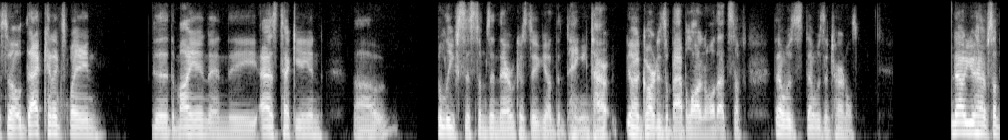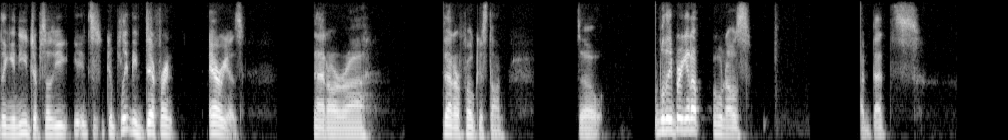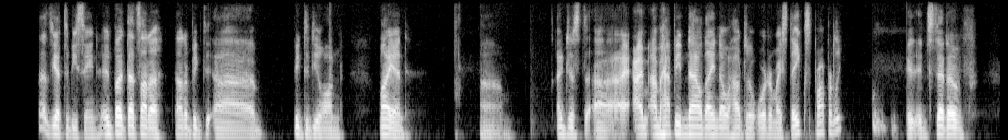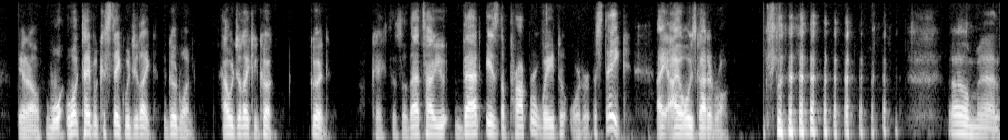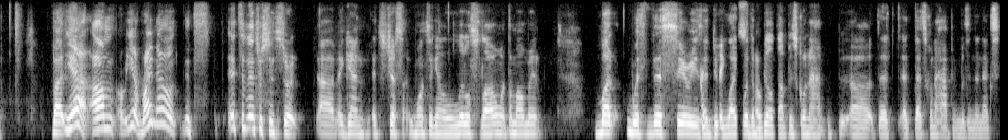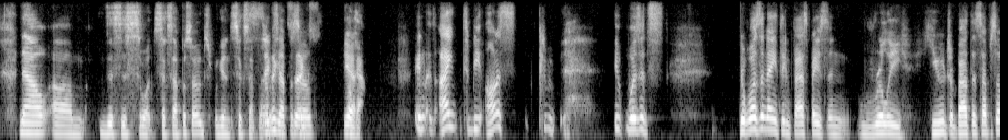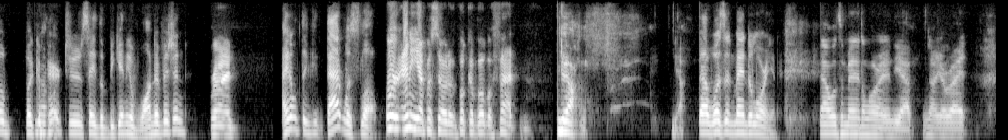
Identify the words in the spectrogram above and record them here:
So that can explain the the Mayan and the Aztecian uh, belief systems in there because the you know the hanging tower, uh, gardens of Babylon and all that stuff. That was that was Eternals. Now you have something in Egypt, so you, it's completely different areas that are uh, that are focused on. So will they bring it up? Who knows? That's that's yet to be seen. But that's not a not a big uh big to deal on my end. Um, I just uh, I, I'm I'm happy now that I know how to order my steaks properly. Instead of, you know, wh- what type of steak would you like? A good one. How would you like it cooked? Good. Okay, so, so that's how you. That is the proper way to order a steak. I I always got it wrong. oh man but yeah um yeah right now it's it's an interesting story uh, again it's just once again a little slow at the moment but with this series i, I do like where the so. build up is going to happen uh that, that that's going to happen within the next now um this is what six episodes we're getting six episodes Six it's six. Episodes. Yeah. Okay. And I, to be honest, it was it's there wasn't anything fast paced and really huge about this episode, but No. compared to say the beginning of WandaVision, Right. I don't think that was slow. Or any episode of Book of Boba Fett. Yeah, Yeah. That wasn't Mandalorian. that was a Mandalorian. Yeah, no, you're right.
